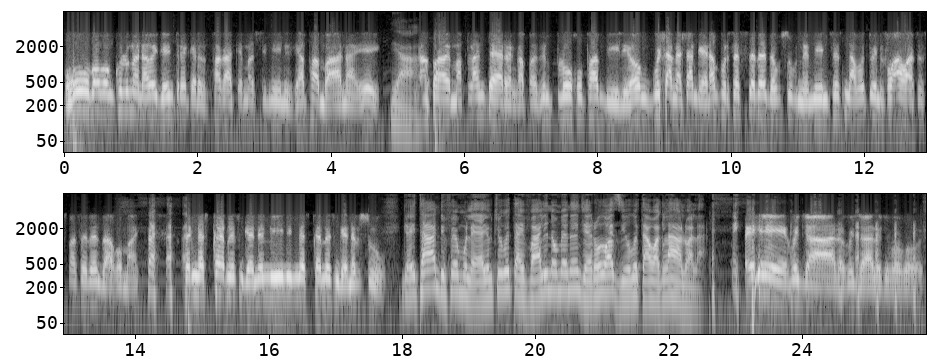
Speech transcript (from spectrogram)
baba ngikhuluma nawe nje intregere ziphakathi emasimini ziyaphambana hey ya. Ngapha maplantere ngapha zilipluhu phambili kuhlangahlangena ampuri sesisebenza ubusuku nemini sesinabo 24 hours esibasebenzako manje sekunesicheme esingena emini kunesicheme esingena ebusuku. Ngiyayithanda ifemu leyo kutsho ukuthi ayivali nomenenjere owaziyo ukuthi awakulalwa la. Ehe kunjalo kunjalo ndibokozi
